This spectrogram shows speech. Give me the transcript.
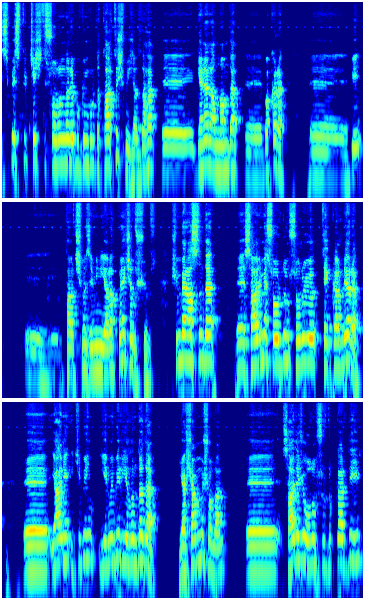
spesifik çeşitli sorunları bugün burada tartışmayacağız. Daha e, genel anlamda e, bakarak e, bir e, tartışma zemini yaratmaya çalışıyoruz. Şimdi ben aslında e, Salim'e sorduğum soruyu tekrarlayarak e, yani 2021 yılında da yaşanmış olan e, sadece olumsuzluklar değil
